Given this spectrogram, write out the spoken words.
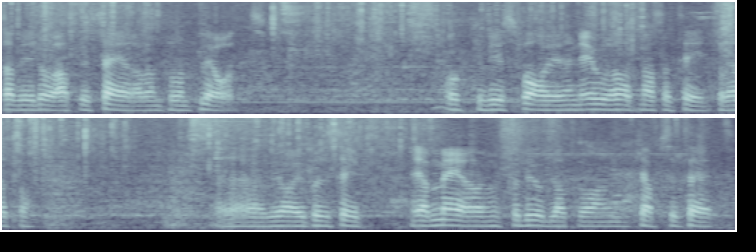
där vi då applicerar den på en plåt. Och vi sparar ju en oerhört massa tid på detta. Eh, vi har i princip ja, mer än fördubblat vår kapacitet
